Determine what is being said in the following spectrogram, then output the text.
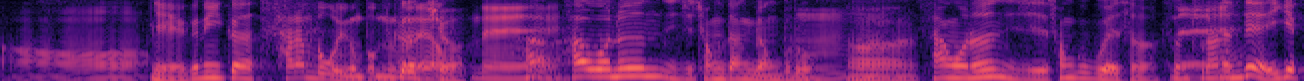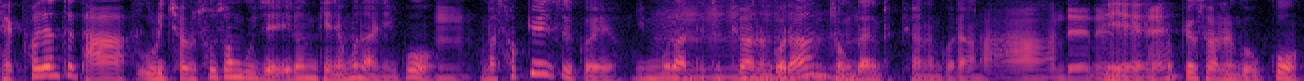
어. 예. 그러니까 사람 보고 이건 뽑는 그렇죠. 거예요? 네. 하, 원은 이제 정당 명부로, 음. 어, 상원은 이제 선거구에서 선출하는데 이게 100%다 우리처럼 소선구제 이런 개념은 아니고 음. 아마 섞여 있을 거예요. 인물한테 음. 투표하는 거랑 정당에 투표하는 거랑 아, 네 네. 예, 섞여서 하는 거고.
